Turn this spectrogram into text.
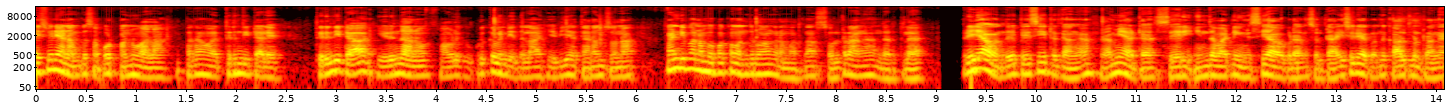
ஐஸ்வர்யா நமக்கு சப்போர்ட் பண்ணுவாளா? இப்போ தான் அவள் திருந்திட்டாளே. திருந்திட்டா? இருந்தாலும் அவளுக்கு கொடுக்க வேண்டியதெல்லாம் ஹெவியாக தரேன்னு சொன்னால் கண்டிப்பாக நம்ம பக்கம் வந்துருவாங்கிற மாதிரி தான் சொல்கிறாங்க அந்த இடத்துல. ரியா வந்து பேசிகிட்டு இருக்காங்க. ரம்யாட்ட சரி இந்த வாட்டி மிஸ் ஆகக்கூடாதுன்னு சொல்லிட்டு ஐஸ்வர்யாவுக்கு வந்து கால் பண்ணுறாங்க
